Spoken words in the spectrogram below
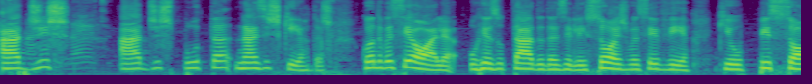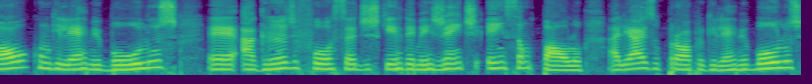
a, dis, a disputa nas esquerdas. Quando você olha o resultado das eleições, você vê que o PSOL, com Guilherme Boulos, é a grande força de esquerda emergente em São Paulo. Aliás, o próprio Guilherme Boulos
